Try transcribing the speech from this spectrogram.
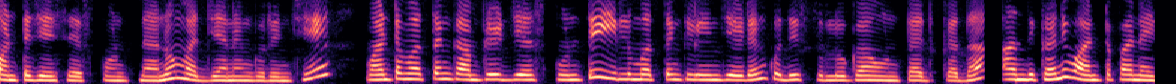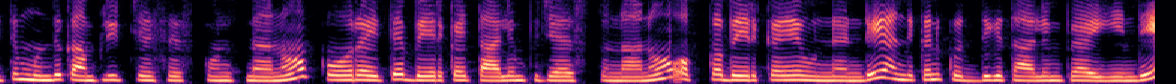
వంట చేసేసుకుంటున్నాను మధ్యాహ్నం గురించి. వంట మొత్తం కంప్లీట్ చేసుకుంటే ఇల్లు మొత్తం క్లీన్ చేయడం కొద్దిగా సులువుగా ఉంటుంది కదా. అందుకని వంట పని అయితే ముందు కంప్లీట్ చేసేసుకుంటున్నాను. కూర అయితే బీరకాయ తాలింపు చేస్తున్నాను. ఒక్క బీరకాయ ఉండండి అందుకని కొద్దిగా తాలింపు అయ్యింది.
